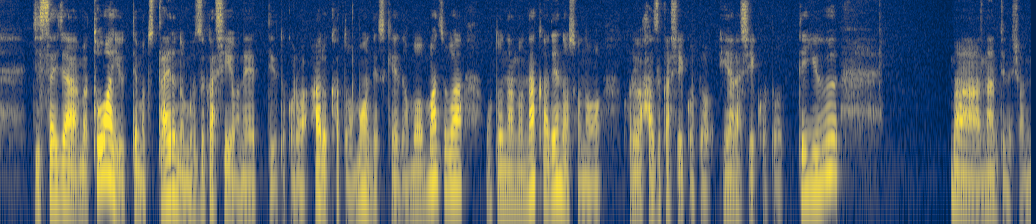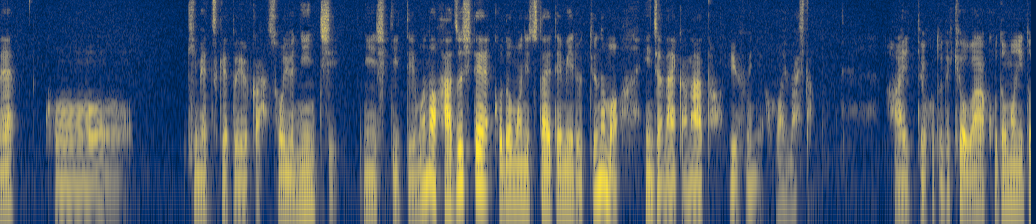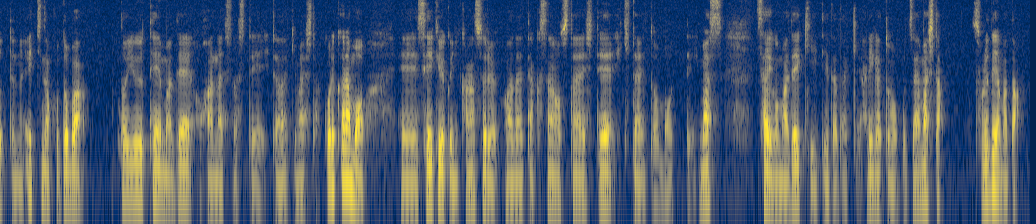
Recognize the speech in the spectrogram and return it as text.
実際じゃあ、まあ、とは言っても伝えるの難しいよねっていうところはあるかと思うんですけれどもまずは大人の中でのそのこれは恥ずかしいこといやらしいことっていうまあ何て言うんでしょうねこう決めつけというかそういう認知認識っていうものを外して子供に伝えてみるっていうのもいいんじゃないかなというふうに思いました。はい、ということで今日は子供にとってのエッチな言葉というテーマでお話しさせていただきました。これからも、えー、性教育に関する話題たくさんお伝えしていきたいと思っています。最後まで聞いていただきありがとうございました。それではまた。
